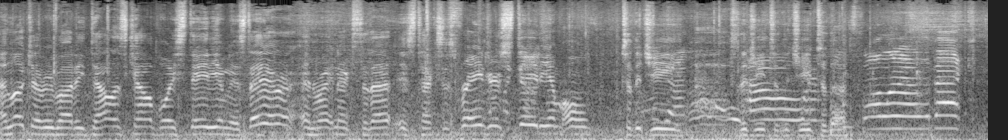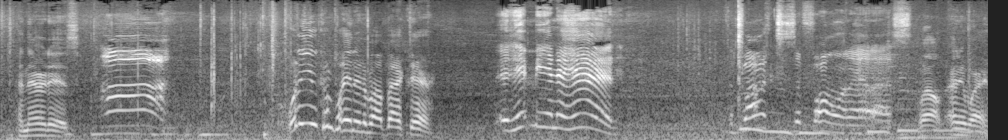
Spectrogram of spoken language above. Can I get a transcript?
And look, everybody, Dallas Cowboy Stadium is there, and right next to that is Texas Rangers Stadium. Oh, to the G, to the G, to the G, to the, Falling out of the back. and there it is. Ah! What are you complaining about back there? It hit me in the head. The boxes are falling at us. Well, anyway,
